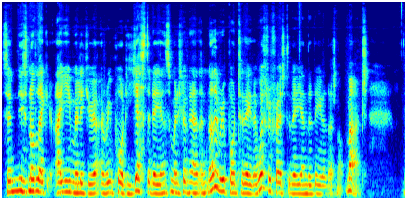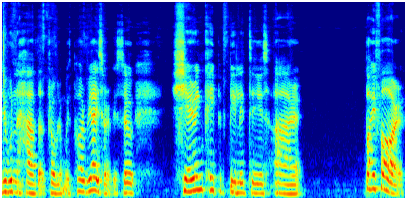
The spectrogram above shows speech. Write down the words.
So it's not like I emailed you a report yesterday and somebody's looking at another report today that was refreshed today and the data does not match. You wouldn't have that problem with Power BI service. So sharing capabilities are by far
